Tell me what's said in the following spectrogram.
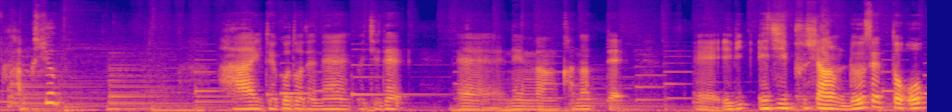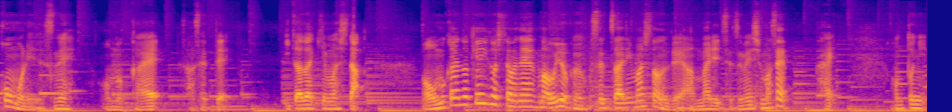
拍手はい、ということでね、うちで、えー念願かなって、えーエジプシャンルーセット大コウモリですね、お迎えさせていただきました。まあお迎えの経緯としてはね、まあ、紆余曲折ありましたので、あんまり説明しません。はい。本当に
